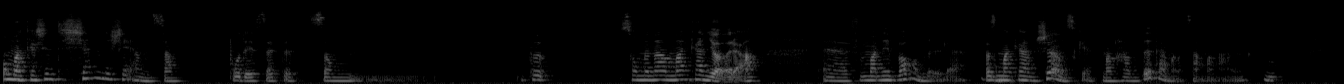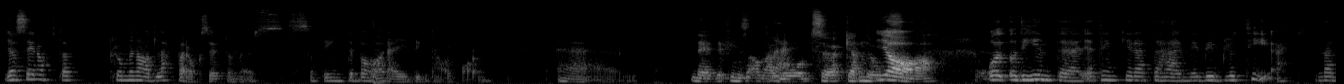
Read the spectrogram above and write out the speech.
Och man kanske inte känner sig ensam på det sättet som, för, som en annan kan göra. Eh, för man är van vid det. Fast Mm. man kanske önskar att man hade ett annat sammanhang. Mm. Jag ser ofta promenadlappar också utomhus. Så det är inte bara i digital form. Eh, Nej, det finns analogt sökande också. ja, Och, och det är inte, jag tänker att det här med bibliotek, när,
